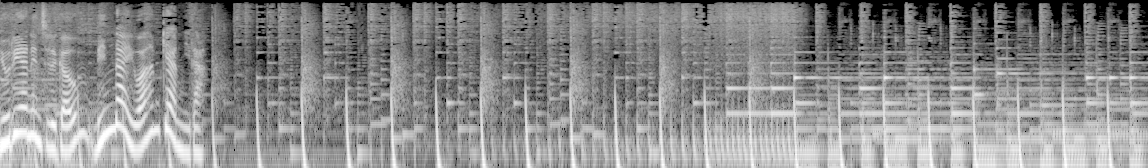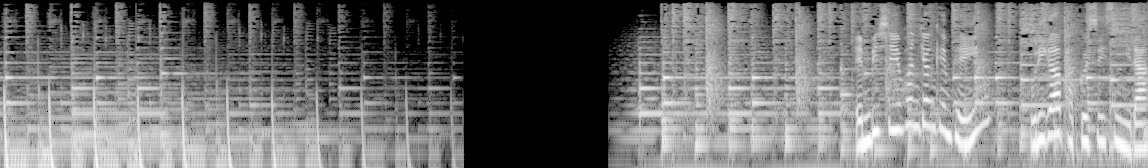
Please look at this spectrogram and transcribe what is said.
요리하는 즐거움 민나이와 함께합니다. MBC 환경 캠페인 우리가 바꿀 수 있습니다.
